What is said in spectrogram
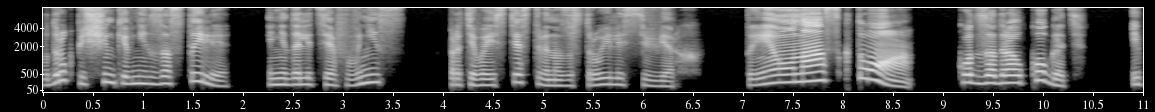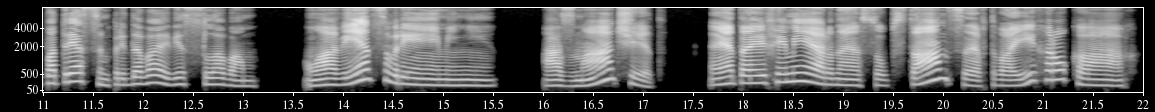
Вдруг песчинки в них застыли и, не долетев вниз, противоестественно заструились вверх. «Ты у нас кто?» Кот задрал коготь и потряс им, придавая вес словам. «Ловец времени. А значит, это эфемерная субстанция в твоих руках.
